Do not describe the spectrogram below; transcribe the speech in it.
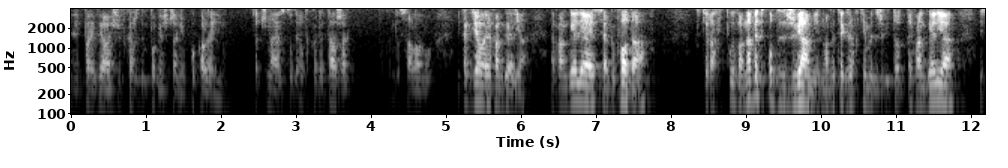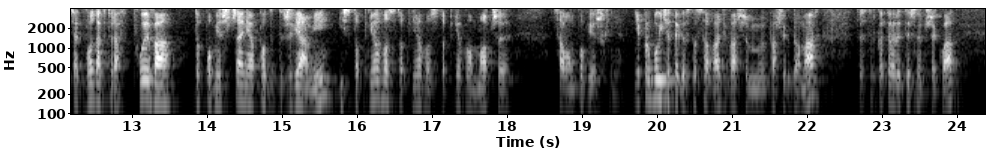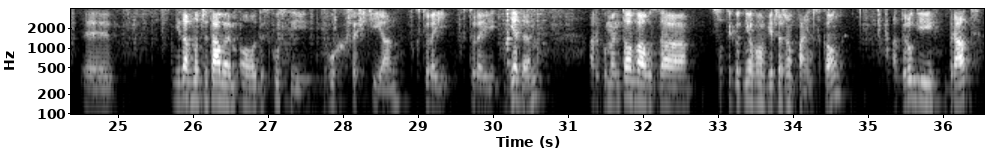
e, pojawiała się w każdym pomieszczeniu po kolei. Zaczynając tutaj od korytarza, potem do salonu. I tak działa Ewangelia. Ewangelia jest jak woda, która wpływa nawet pod drzwiami, nawet jak zamkniemy drzwi. To Ewangelia jest jak woda, która wpływa do pomieszczenia pod drzwiami i stopniowo, stopniowo, stopniowo moczy całą powierzchnię. Nie próbujcie tego stosować w, waszym, w waszych domach. To jest tylko teoretyczny przykład. Yy, niedawno czytałem o dyskusji dwóch chrześcijan, w której, w której jeden argumentował za cotygodniową wieczerzę pańską, a drugi brat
